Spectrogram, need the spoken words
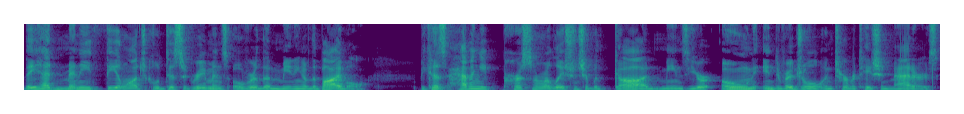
they had many theological disagreements over the meaning of the Bible. Because having a personal relationship with God means your own individual interpretation matters,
